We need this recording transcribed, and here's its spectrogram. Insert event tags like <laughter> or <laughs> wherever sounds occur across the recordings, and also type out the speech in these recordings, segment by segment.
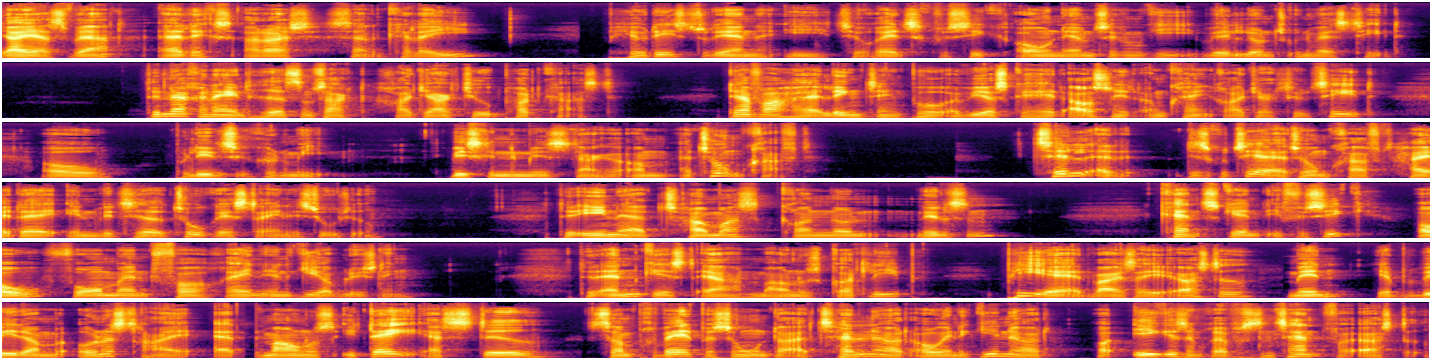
Jeg er jeres vært, Alex Arash Sankalai, Ph.D. studerende i teoretisk fysik og nanoteknologi ved Lunds Universitet. Den her kanal hedder som sagt Radioaktiv Podcast. Derfor har jeg længe tænkt på, at vi også skal have et afsnit omkring radioaktivitet og politisk økonomi. Vi skal nemlig snakke om atomkraft. Til at diskutere atomkraft har jeg i dag inviteret to gæster ind i studiet. Den ene er Thomas Grønlund Nielsen, kanskent i fysik og formand for Ren Energioplysning. Den anden gæst er Magnus Gottlieb, PA-advisor i Ørsted, men jeg blev bedt om at understrege, at Magnus i dag er sted som privatperson, der er talnørd og energinørd, og ikke som repræsentant for Ørsted.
